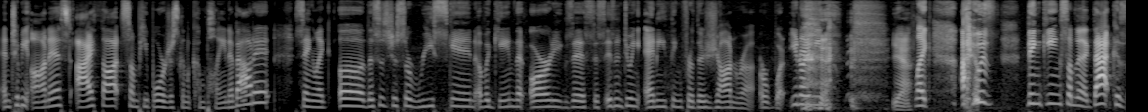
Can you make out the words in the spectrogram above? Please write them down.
and to be honest, I thought some people were just going to complain about it, saying like, "Uh, this is just a reskin of a game that already exists. This isn't doing anything for the genre or what." You know what I mean? Yeah. Like I was thinking something like that because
